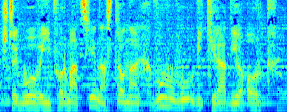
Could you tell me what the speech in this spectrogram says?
Szczegółowe informacje na stronach www.wikiradio.org.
